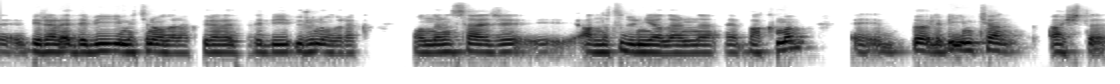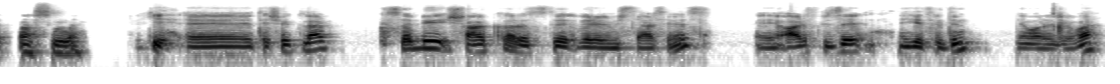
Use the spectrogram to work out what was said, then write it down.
e, birer edebi metin olarak, birer edebi ürün olarak onların sadece e, anlatı dünyalarına bakmam böyle bir imkan açtı aslında. Peki, e, teşekkürler. Kısa bir şarkı arası verelim isterseniz. E, Arif bize ne getirdin? Ne var acaba?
